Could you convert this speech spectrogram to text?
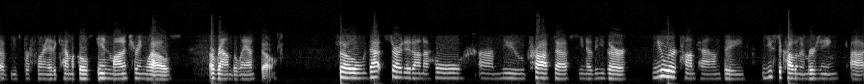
of these perfluorinated chemicals in monitoring wells around the landfill. So that started on a whole um, new process. You know, these are newer compounds. They used to call them emerging uh,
